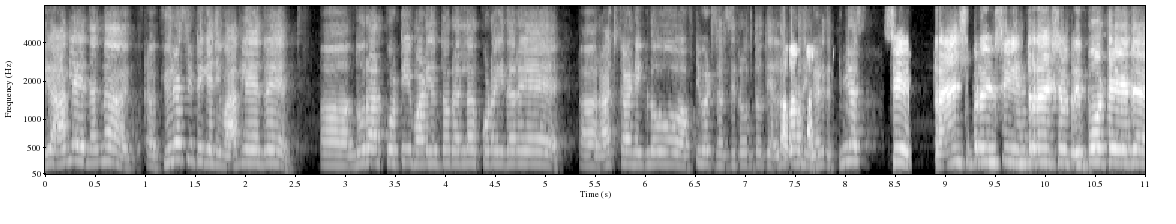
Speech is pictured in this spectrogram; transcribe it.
ಈಗಾಗ್ಲೇ ನನ್ನ ಕ್ಯೂರಿಯಾಸಿಟಿಗೆ ನೀವು ಆಗ್ಲೇ ಅಂದ್ರೆ ನೂರಾರು ಕೋಟಿ ಮಾಡಿದಂತವ್ರೆಲ್ಲ ಕೂಡ ಇದಾರೆ ರಾಜಕಾರಣಿಗಳು ಅಫಿಡೇವಿಟ್ ಸಲ್ಲಿಸಿರುವಂತದ್ದು ಎಲ್ಲ ಟ್ರಾನ್ಸ್ಪರೆನ್ಸಿ ಇಂಟರ್ನ್ಯಾಷನಲ್ ರಿಪೋರ್ಟ್ ಇದೆ.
